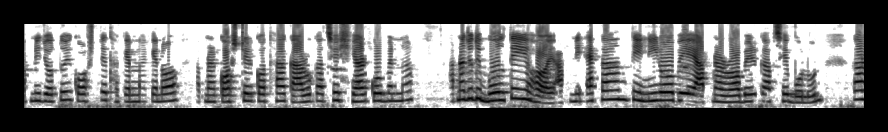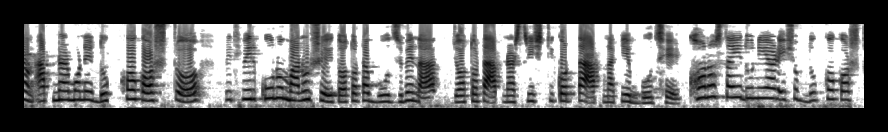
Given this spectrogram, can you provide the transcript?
আপনি যতই কষ্টে থাকেন না কেন, আপনার কষ্টের কথা কারও কাছে শেয়ার করবেন না। আপনার যদি বলতেই হয়, আপনি একান্তে নীরবে আপনার রবের কাছে বলুন। কারণ আপনার মনে দুঃখ, কষ্ট পৃথিবীর কোনো মানুষই ততটা বুঝবে না যতটা আপনার সৃষ্টিকর্তা আপনাকে বোঝে। ক্ষণস্থায়ী দুনিয়ার এসব দুঃখ, কষ্ট,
